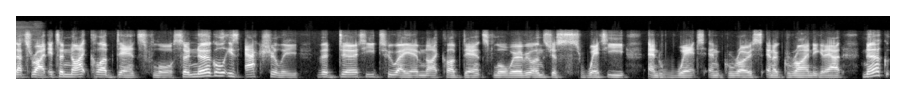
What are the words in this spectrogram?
That's right. It's a nightclub dance floor. So Nurgle is actually the dirty 2 a.m. nightclub dance floor where everyone's just sweaty and wet and gross and are grinding it out. Nurg-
